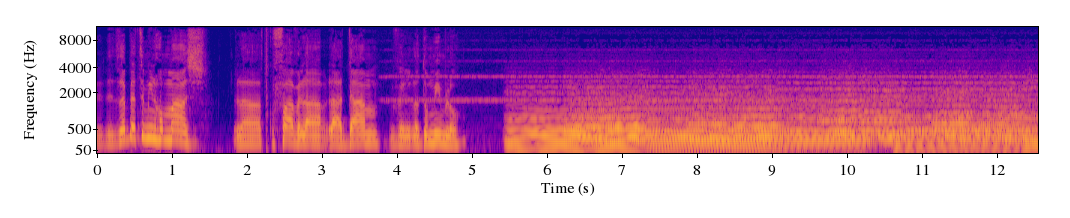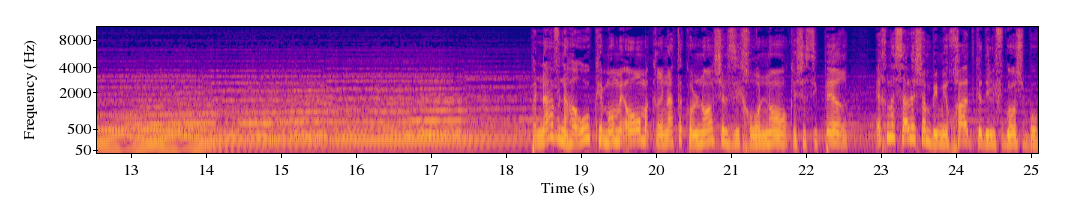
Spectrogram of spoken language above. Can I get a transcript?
וזה בעצם מין הומאז' לתקופה ולאדם ולדומים לו. פניו נהרו כמו מאור מקרינת הקולנוע של זיכרונו כשסיפר איך נסע לשם במיוחד כדי לפגוש בו,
